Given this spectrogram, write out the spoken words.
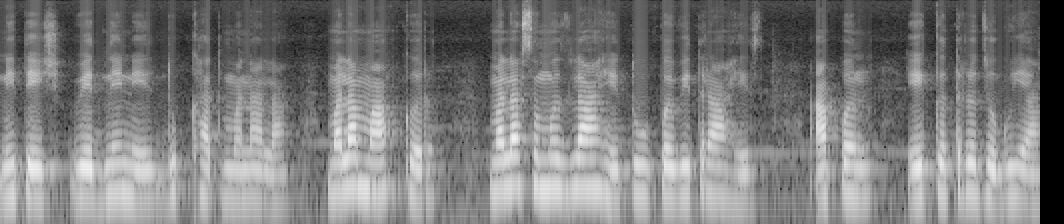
नितेश वेदनेने दुःखात म्हणाला मला माफ कर. मला समजलं आहे तू पवित्र आहेस. आपण एकत्र जगूया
